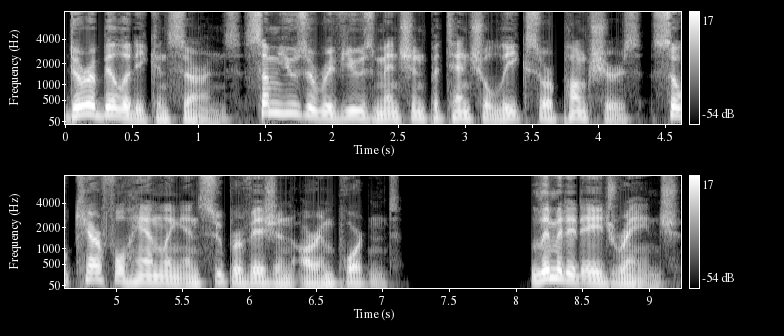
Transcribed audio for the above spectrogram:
Durability concerns. Some user reviews mention potential leaks or punctures, so careful handling and supervision are important. Limited age range.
